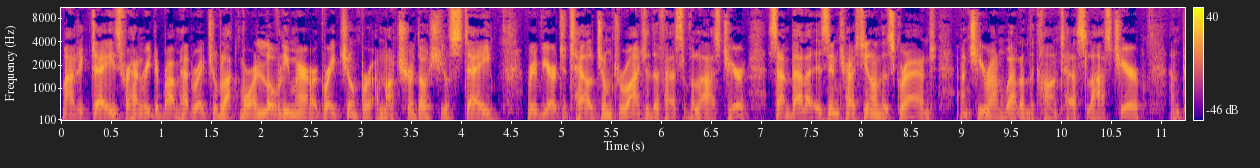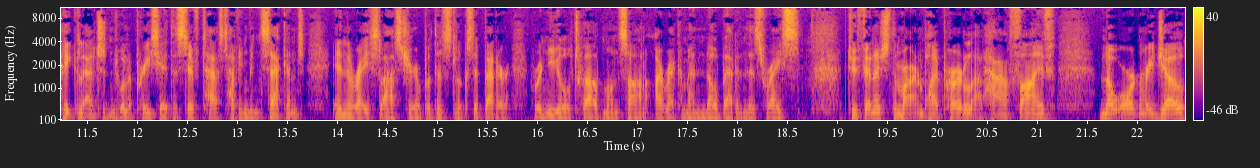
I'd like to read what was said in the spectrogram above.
Magic Days for Henry de Bromhead, Rachel Blackmore, a lovely mare, a great jumper. I'm not sure though she'll stay. Riviere d'Etel jumped right to the festival last year. Zambella is interesting on this ground, and she ran well in the contest last year. And Pink Legend will appreciate the stiff test, having been second in the race last year, but this looks a better renewal 12 months on. I recommend no bet in this race. To finish, the Martin Pipe Hurdle at half five. No ordinary Joe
